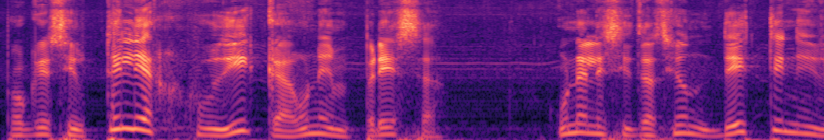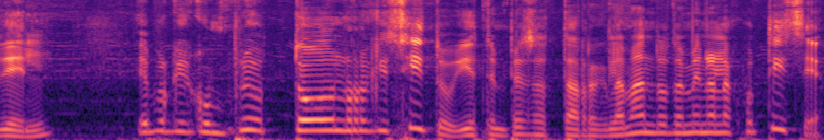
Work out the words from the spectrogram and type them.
Porque si usted le adjudica a una empresa una licitación de este nivel, es porque cumplió todos los requisitos. Y esta empresa está reclamando también a la justicia.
